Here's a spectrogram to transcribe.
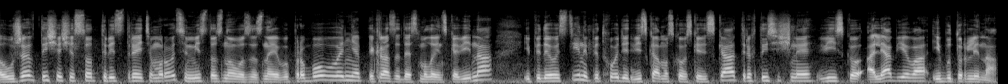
Уже в 1633 році місто знову зазнає випробовування. Якраз іде Смоленська війна, і під його стіни підходять війська московські війська, трьохтисячне військо Аляб'єва і Бутурліна.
